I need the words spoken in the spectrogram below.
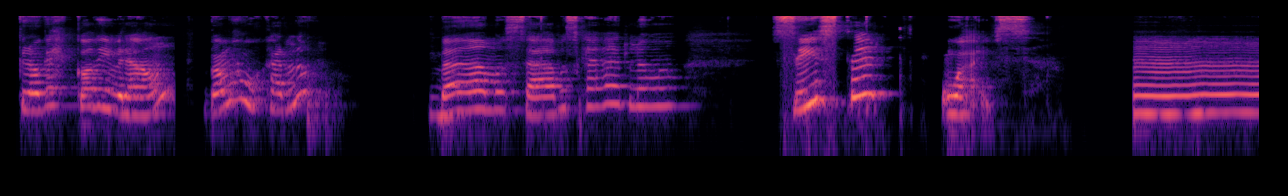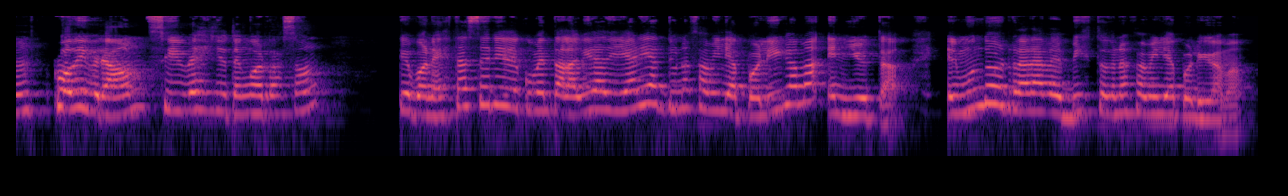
creo que es Cody Brown. Vamos a buscarlo. Vamos a buscarlo. Sister Wives. Mm, Cody Brown, si ves, yo tengo razón, que pone, esta serie documenta la vida diaria de una familia polígama en Utah, el mundo rara vez visto de una familia polígama.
